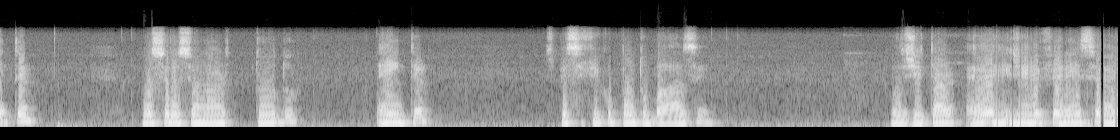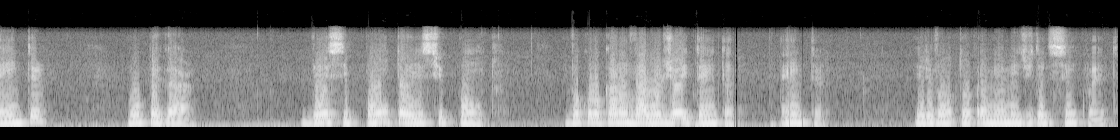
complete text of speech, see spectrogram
Enter. Vou selecionar tudo. Enter. Especifico o ponto base. Vou digitar R de referência Enter. Vou pegar desse ponto a este ponto. Vou colocar um valor de 80. Enter. Ele voltou para minha medida de 50.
